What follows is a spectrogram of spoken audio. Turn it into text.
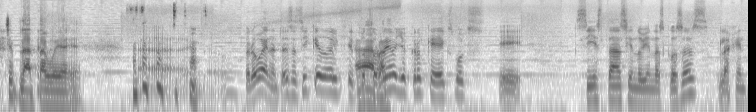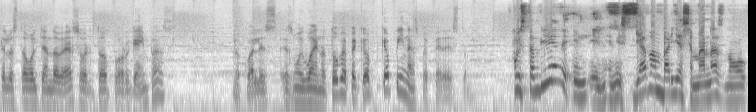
Pinche plata, güey. Pero bueno, entonces así quedó el, el ah, Yo creo que Xbox eh, sí está haciendo bien las cosas. La gente lo está volteando a ver, sobre todo por Game Pass. Lo cual es, muy bueno. Tú, Pepe, ¿qué, opinas, Pepe, de esto? Pues también ya van varias semanas, no,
